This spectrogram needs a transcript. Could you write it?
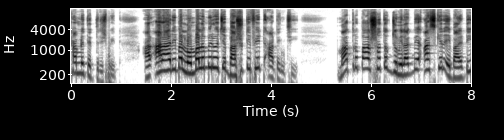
সামনে তেত্রিশ ফিট আর আর আড়াআড়ি বা লম্বালম্বি রয়েছে বাষট্টি ফিট আট ইঞ্চি। মাত্র পাঁচ শতক জমি লাগবে আজকের এই বাড়িটি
